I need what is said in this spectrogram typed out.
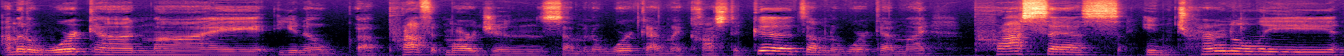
I'm going to work on my, you know, uh, profit margins. I'm going to work on my cost of goods. I'm going to work on my process internally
